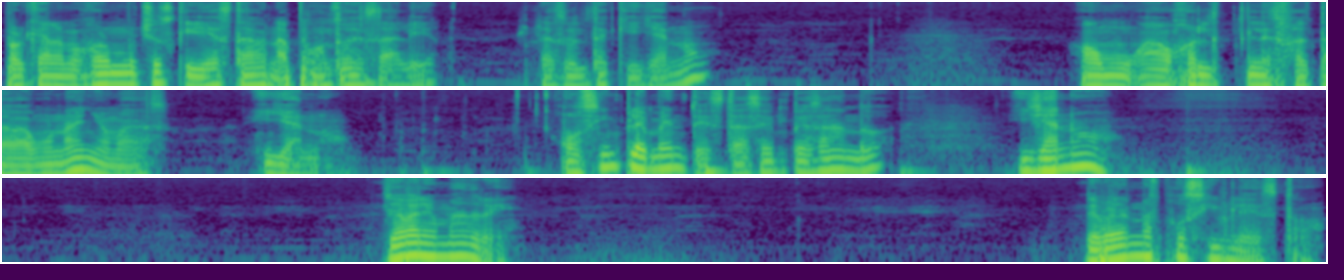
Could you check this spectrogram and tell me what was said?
Porque a lo mejor muchos que ya estaban a punto de salir, resulta que ya no. O a lo mejor les faltaba un año más y ya no. O simplemente estás empezando y ya no. Ya vale madre. De verdad no es posible esto.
